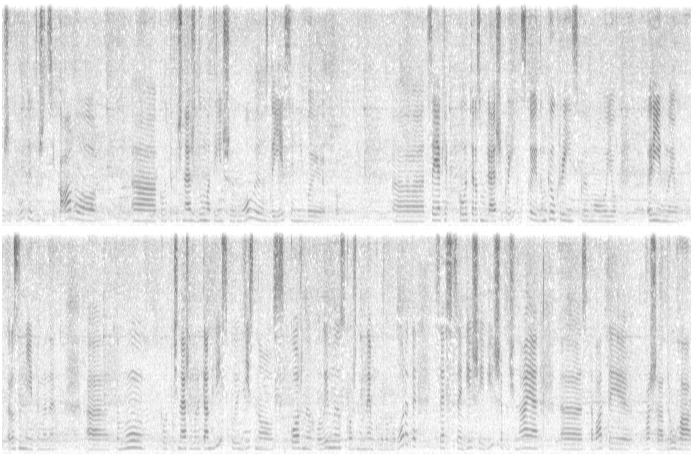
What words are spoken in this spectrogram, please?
дуже круто і дуже цікаво. Е, Коли ти починаєш думати іншою мовою, здається, ніби Е, Це як, коли ти розмовляєш українською, думки українською мовою рідною, розумієте мене. Тому, коли починаєш говорити англійською, дійсно з кожною хвилиною, з кожним днем, коли ви говорите, це все більше і більше починає е, ставати ваша друга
